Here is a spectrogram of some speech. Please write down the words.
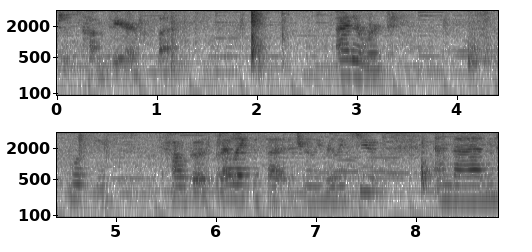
just comfier but either works. We'll see how it goes, but I like the set. It's really, really cute. And then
